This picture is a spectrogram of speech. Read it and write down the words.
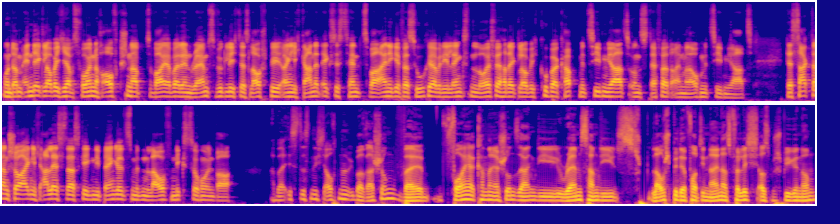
Und am Ende, glaube ich, ich habe es vorhin noch aufgeschnappt, war ja bei den Rams wirklich das Laufspiel eigentlich gar nicht existent. Zwar einige Versuche, aber die längsten Läufe hatte, glaube ich, Cooper Cup mit sieben Yards und Stafford einmal auch mit sieben Yards das sagt dann schon eigentlich alles, dass gegen die Bengals mit dem Lauf nichts zu holen war. Aber ist das nicht auch eine Überraschung? Weil vorher kann man ja schon sagen, die Rams haben die Laufspiel der 49ers völlig aus dem Spiel genommen.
